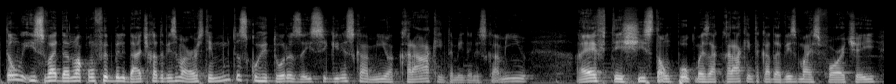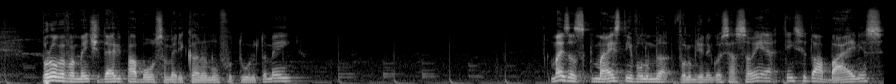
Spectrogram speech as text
Então isso vai dando uma confiabilidade cada vez maior. Você tem muitas corretoras aí seguindo esse caminho, a Kraken também está nesse caminho. A FTX está um pouco, mas a Kraken está cada vez mais forte aí. Provavelmente deve para a bolsa americana no futuro também. Mas as que mais têm volume, volume de negociação é, tem sido a Binance,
